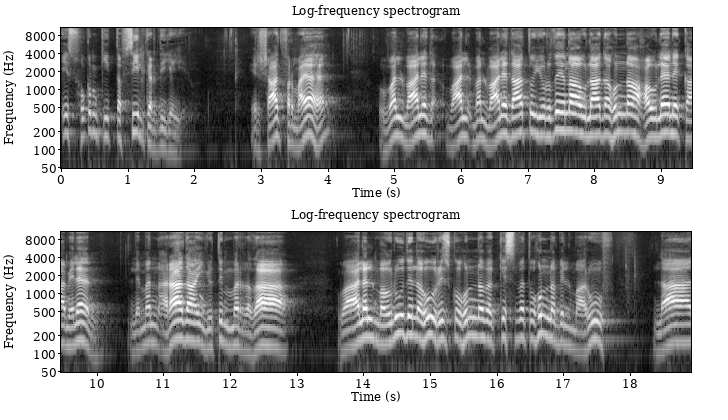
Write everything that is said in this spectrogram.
اس حکم کی تفصیل کر دی گئی ہے۔ ارشاد فرمایا ہے ول والد ول والدات یردین اولادہ حولین کاملین لمن ارادہ یتم رضا وعل المولود لہو رزق ہن و قسمت ہن بالمعروف لا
